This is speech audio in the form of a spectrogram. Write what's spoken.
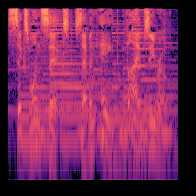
616 7850.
